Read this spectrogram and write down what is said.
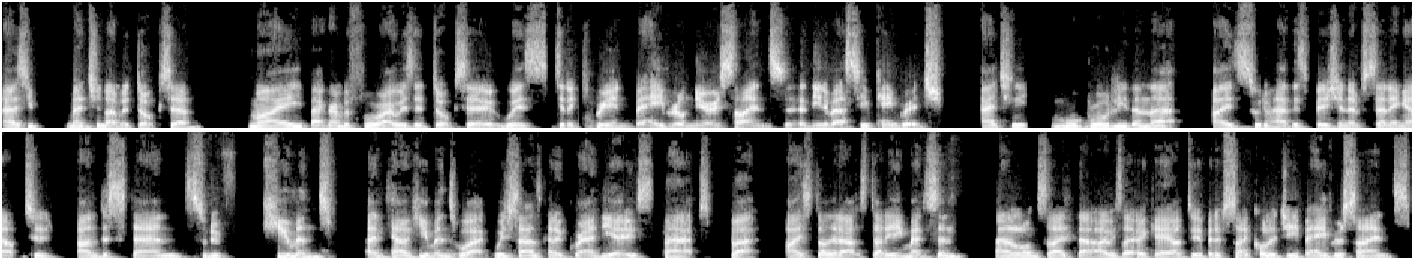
as you mentioned, I'm a doctor. My background before I was a doctor was did a degree in behavioral neuroscience at the University of Cambridge. Actually, more broadly than that, I sort of had this vision of setting out to understand sort of humans and how humans work, which sounds kind of grandiose, perhaps, but I started out studying medicine and alongside that, I was like, okay, I'll do a bit of psychology, behavioral science.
